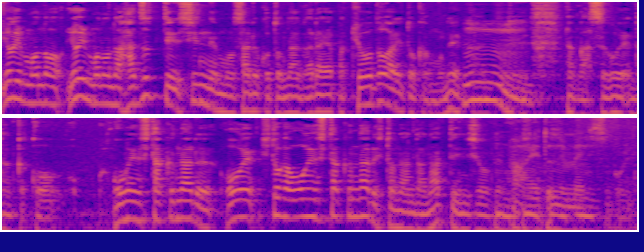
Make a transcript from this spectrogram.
良いもの良いもののはずっていう信念もさることながらやっぱ郷土愛とかもね感じてなんかすごいなんかこう応援したくなる応援人が応援したくなる人なんだなって印象を受けましたありがとうございますすごいな。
